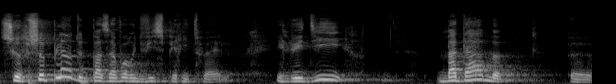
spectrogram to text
se, plaint de ne pas avoir une vie spirituelle, il lui dit, Madame, euh,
